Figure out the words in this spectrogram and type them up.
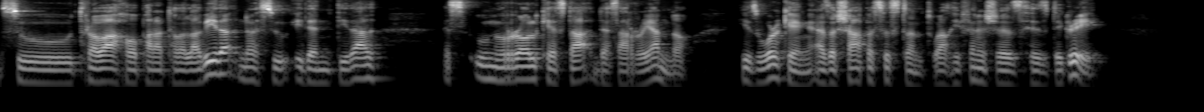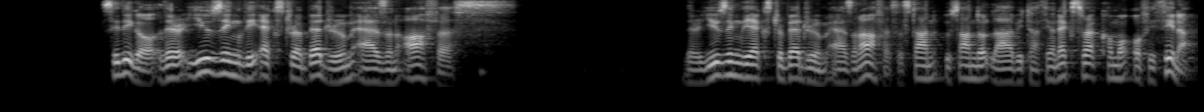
su trabajo para toda la vida, no es su identidad, es un rol que está desarrollando. He's working as a shop assistant while he finishes his degree. Si digo, they're using the extra bedroom as an office. They're using the extra bedroom as an office. Están usando la habitación extra como oficina.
